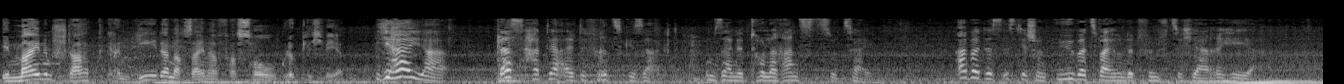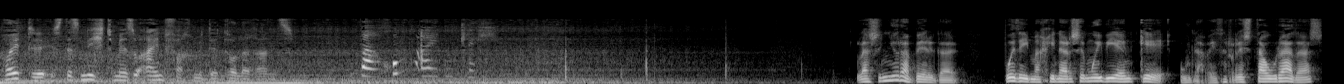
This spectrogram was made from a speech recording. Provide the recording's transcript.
In meinem Staat kann jeder nach seiner Fasson glücklich werden. Ja, ja, das hat der alte Fritz gesagt, um seine Toleranz zu zeigen. Aber das ist ja schon über 250 Jahre her. Heute ist es nicht mehr so einfach mit der Toleranz. Warum eigentlich? La señora Berger puede imaginarse muy bien que, una vez restauradas,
